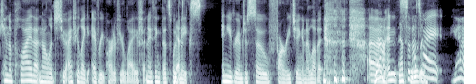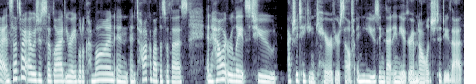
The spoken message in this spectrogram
can apply that knowledge to, I feel like, every part of your life. And I think that's what yes. makes Enneagram just so far reaching. And I love it. um, yeah, and absolutely. so that's why, yeah. And so that's why I was just so glad you were able to come on and, and talk about this with us and how it relates to actually taking care of yourself and using that Enneagram knowledge to do that.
